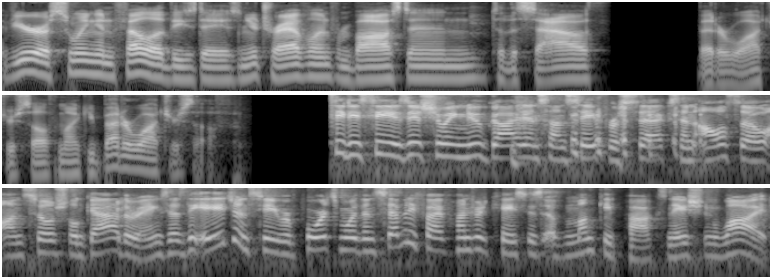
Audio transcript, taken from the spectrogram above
if you're a swinging fella these days and you're traveling from Boston to the South, better watch yourself, Mike. You better watch yourself. CDC is issuing new guidance on safer sex and also on social gatherings as the agency reports more than 7,500 cases of monkeypox nationwide.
